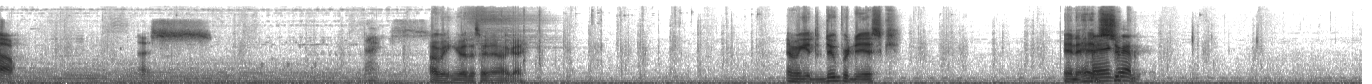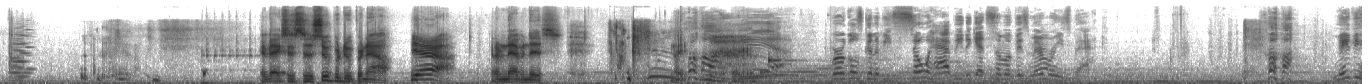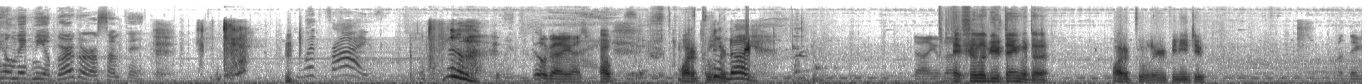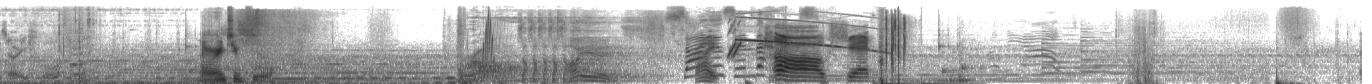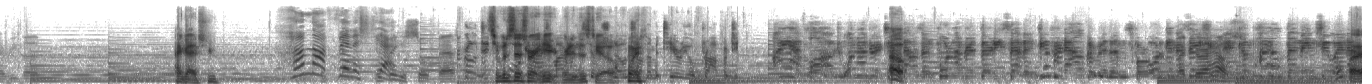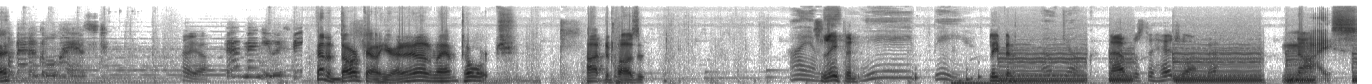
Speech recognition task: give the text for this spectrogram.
Oh. Nice. Nice. Oh, we can go this way now. Okay. And we get the duper disc. And the head Man, super. grab it. We have access to the super duper now. Yeah. And I'm nabbing this. Nice. Oh, go. yeah. BURG.L's gonna be so happy to get some of his memories back. Maybe he'll make me a burger or something. With fries. Oh god, guys. Oh, water I'm cooler. Dying. Dying of Hey, fill up your thing with a water cooler if you need to. My thing's already full. Oh, aren't you cool? Right. Science in the house. Oh shit. I got you. I'm not finished yet. thing is so fast. Did So what is this right here? Where did this go? notes on the material property I have logged Oh. 110,437 different algorithms for organization and compiled them into an alphabetical list. Oh yeah. That menu is being Kind of dark out here. I don't have a torch. Hot deposit. I am Sleeping. sleepy. Sleeping. No joke. That was the hedge lock, man. Nice.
